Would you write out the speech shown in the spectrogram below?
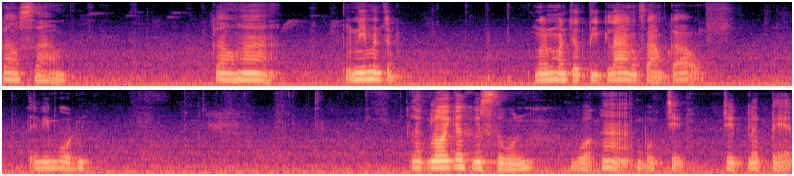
เก้าสามเก้าห้าตัวนี้มันจะ เหมือนมันจะติดล่างสามเก้าแต่นี้บน หลักร้อยก็คือศูนย์บวกห้าบวกเจ็ดเจ็ดและแปด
